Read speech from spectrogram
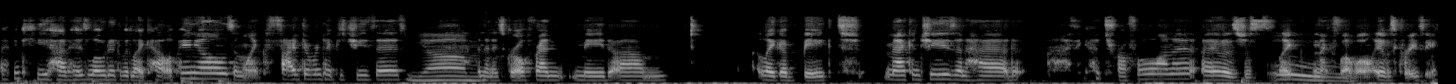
I think he had his loaded with like jalapenos and like five different types of cheeses. Yum. And then his girlfriend made um, like a baked mac and cheese and had I think had truffle on it. It was just like Ooh. next level. It was crazy.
